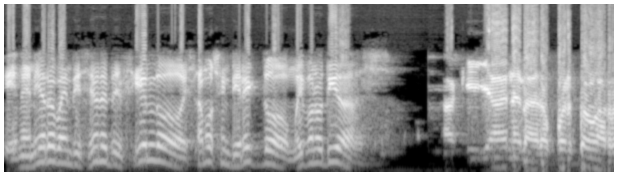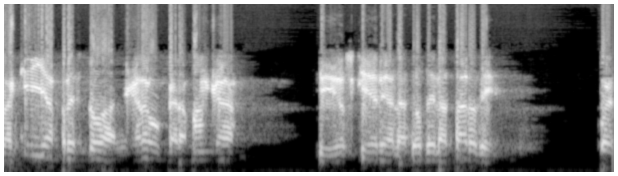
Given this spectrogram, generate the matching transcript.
Ingeniero, bendiciones del cielo, estamos en directo, muy buenos días. Aquí ya en el aeropuerto de Barranquilla, presto a llegar a Bucaramanga, si Dios quiere, a las 2 de la tarde. Pues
